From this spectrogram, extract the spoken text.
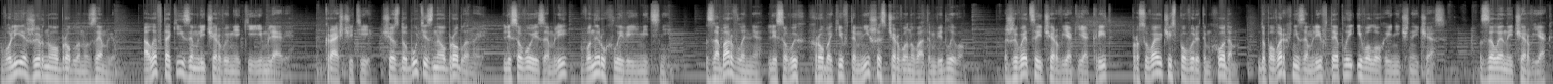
воліє жирно оброблену землю, але в такій землі черви м'які і мляві. Кращі ті, що здобуті з необробленої, лісової землі, вони рухливі і міцні. Забарвлення лісових хробаків темніше з червонуватим відливом. Живе цей черв'як як кріт, просуваючись повиритим ходом до поверхні землі в теплий і вологий нічний час. Зелений черв'як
